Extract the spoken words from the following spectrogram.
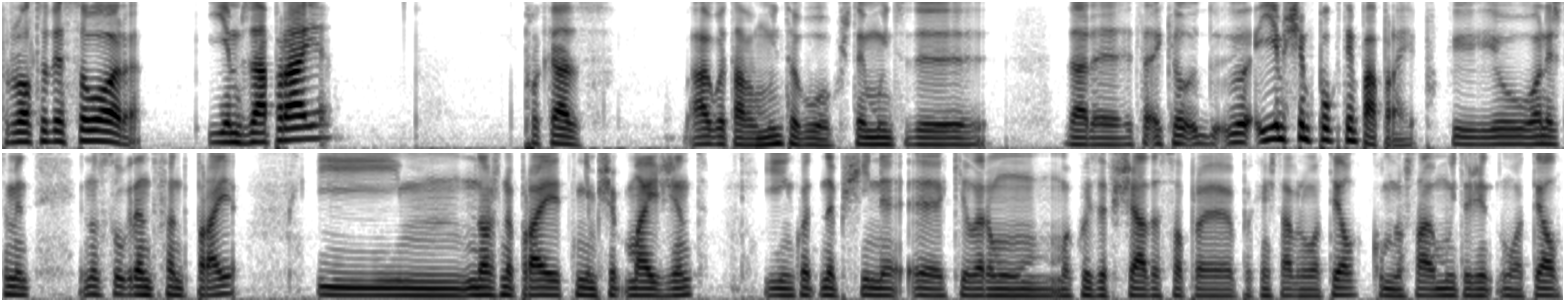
Por volta dessa hora íamos à praia. Por acaso a água estava muito boa, gostei muito de dar aquele. De, íamos sempre pouco tempo à praia, porque eu honestamente eu não sou grande fã de praia e hum, nós na praia tínhamos sempre mais gente e enquanto na piscina eh, aquilo era uma coisa fechada só para, para quem estava no hotel, como não estava muita gente no hotel,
